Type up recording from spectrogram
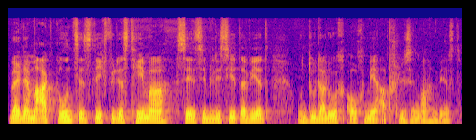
weil der Markt grundsätzlich für das Thema sensibilisierter wird und du dadurch auch mehr Abschlüsse machen wirst.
